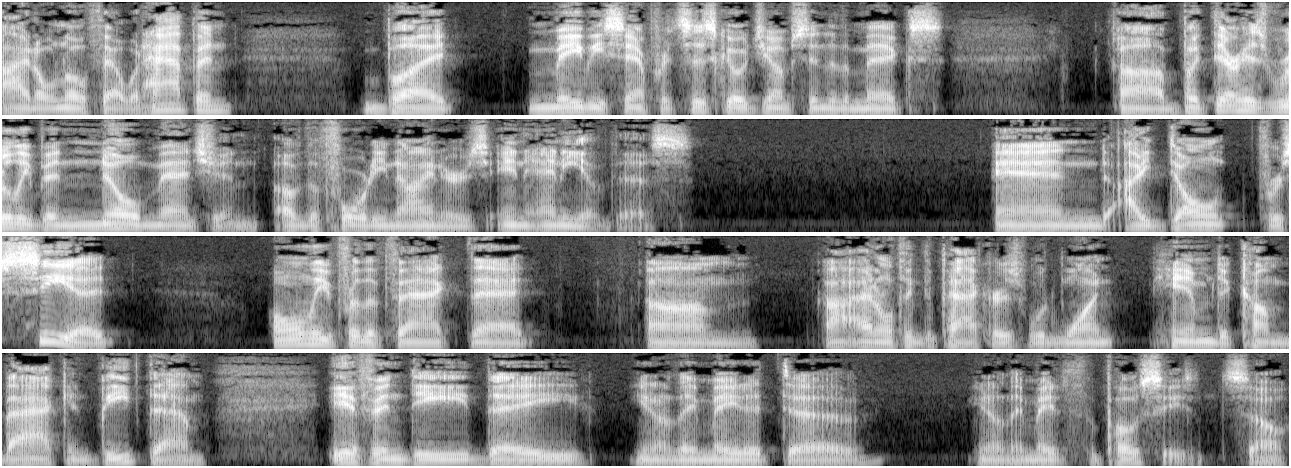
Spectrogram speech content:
I don't know if that would happen, but maybe San Francisco jumps into the mix. Uh, but there has really been no mention of the 49ers in any of this and I don't foresee it only for the fact that um, I don't think the Packers would want him to come back and beat them if indeed they you know they made it uh, you know they made it to the postseason. So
